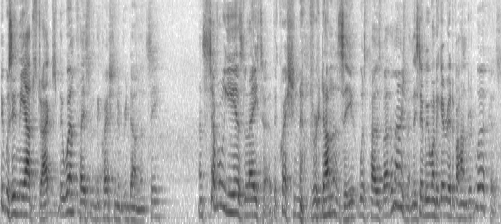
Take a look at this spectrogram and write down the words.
it was in the abstract. They weren't faced with the question of redundancy. And several years later, the question of redundancy was posed by the management. They said, We want to get rid of 100 workers.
